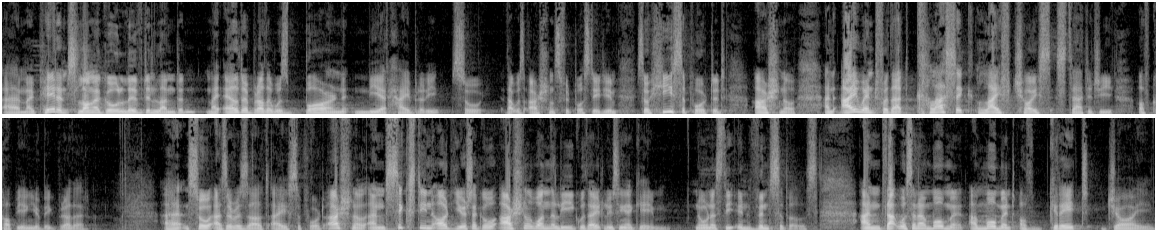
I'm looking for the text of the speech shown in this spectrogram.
uh, my parents long ago lived in London. My elder brother was born near Highbury, so that was Arsenal's football stadium. So he supported Arsenal. And I went for that classic life choice strategy of copying your big brother. Uh, and so, as a result, I support Arsenal. And 16 odd years ago, Arsenal won the league without losing a game, known as the Invincibles. And that was in a moment, a moment of great joy.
